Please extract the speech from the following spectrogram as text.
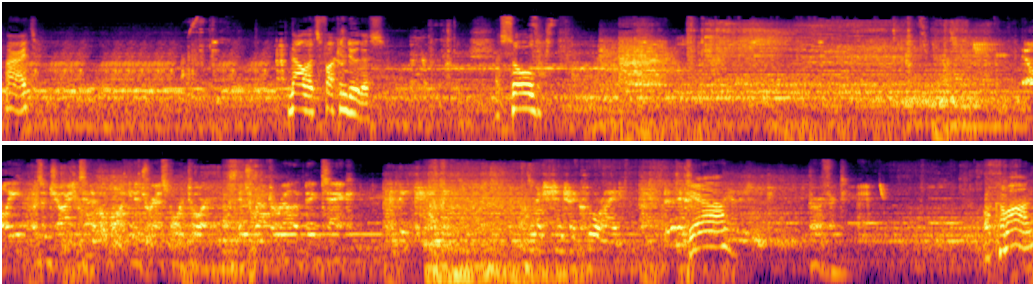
Alright. Now let's fucking do this. I sold. There's a giant tentacle blocking the transport door. It's wrapped around a big tank. A big tank. Nitrogen trichloride. Those Yeah. when they overheat. Perfect. Oh, come on.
